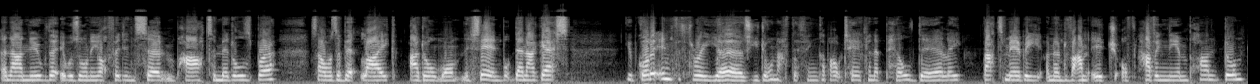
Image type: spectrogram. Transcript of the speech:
and I knew that it was only offered in certain parts of Middlesbrough, so I was a bit like, I don't want this in. But then I guess you've got it in for three years, you don't have to think about taking a pill daily. That's maybe an advantage of having the implant done.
